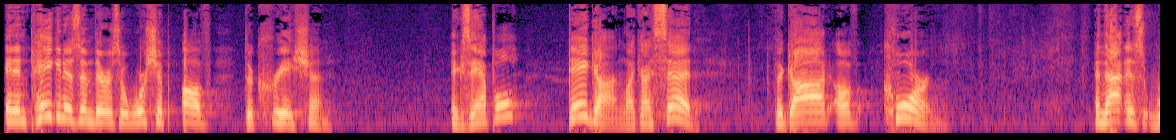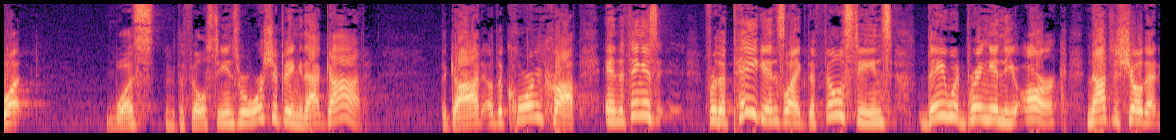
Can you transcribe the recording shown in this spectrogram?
And in paganism, there is a worship of the creation. Example Dagon, like I said, the god of corn. And that is what was the Philistines were worshiping, that god, the god of the corn crop. And the thing is, for the pagans, like the Philistines, they would bring in the ark not to show that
